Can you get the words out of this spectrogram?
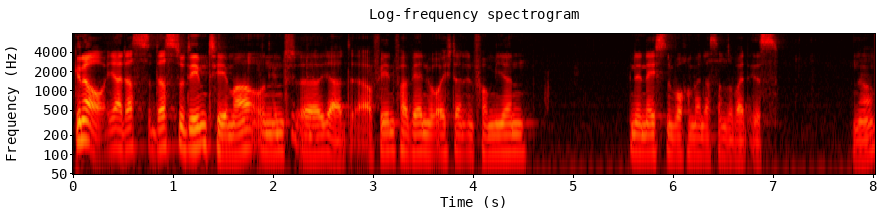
Genau, ja, das, das zu dem Thema und äh, ja, auf jeden Fall werden wir euch dann informieren in den nächsten Wochen, wenn das dann soweit ist. Ja.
